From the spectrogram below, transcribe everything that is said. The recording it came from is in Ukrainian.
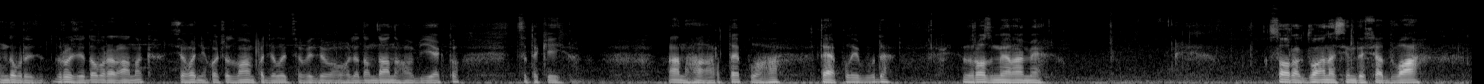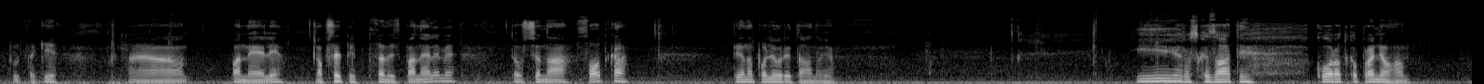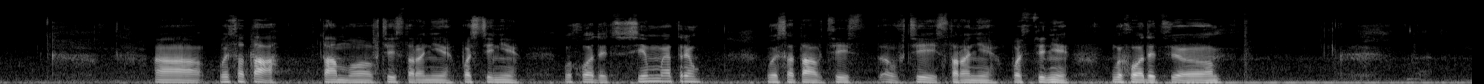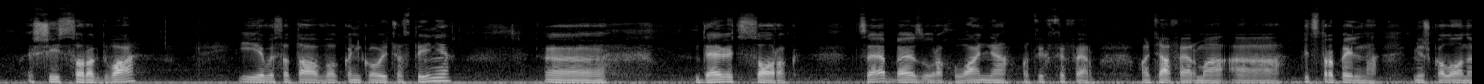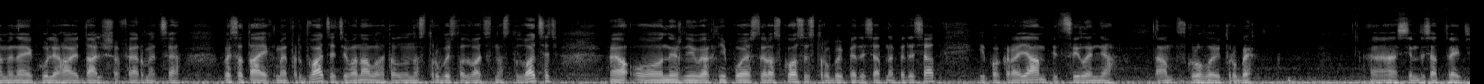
Добрий, друзі, добрий ранок. Сьогодні хочу з вами поділитися відеооглядом даного об'єкту. Це такий ангар теплого, теплий буде з розмірами 42 на 72. Тут такі е, панелі, обшитий сендвіч панелями, товщина сотка, пінополіуретанові. І розказати коротко про нього. Висота там в цій стороні по стіні виходить 7 метрів. Висота в цій, в цій стороні по стіні виходить е, 6,42. І висота в коньковій частині е, 9,40. Це без урахування оцих цифер. Оця ферма підстропильна між колонами, на яку лягають далі ферми. Це висота їх метр двадцять, і вона виготовлена з труби 120 на 120. Е, У нижній і верхній пояс і розкоси з труби 50 на 50 і по краям підсилення там з круглої труби е, 73.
